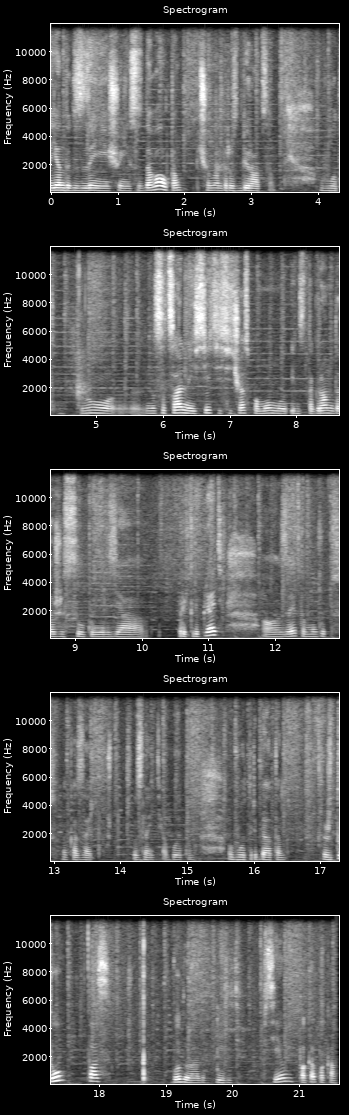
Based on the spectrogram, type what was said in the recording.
Яндекс.Дзене еще не создавал, там еще надо разбираться. Вот. Но э, на социальные сети сейчас, по-моему, Инстаграм даже ссылку нельзя прикреплять. А, за это могут наказать, так что вы знаете об этом. Вот, ребята, жду вас, буду рада видеть. Всем пока-пока.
